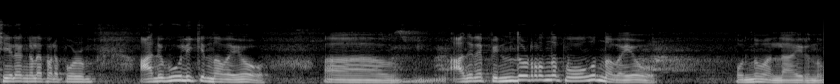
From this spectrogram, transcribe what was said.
ശീലങ്ങളെ പലപ്പോഴും അനുകൂലിക്കുന്നവയോ അതിനെ പിന്തുടർന്ന് പോകുന്നവയോ ഒന്നുമല്ലായിരുന്നു.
